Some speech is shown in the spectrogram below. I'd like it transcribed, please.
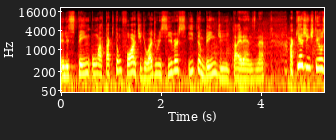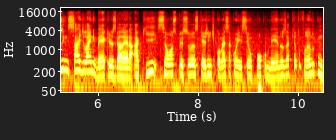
eles têm um ataque tão forte de wide receivers e também de Tyrants, né? Aqui a gente tem os inside linebackers, galera. Aqui são as pessoas que a gente começa a conhecer um pouco menos. Aqui eu tô falando com o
